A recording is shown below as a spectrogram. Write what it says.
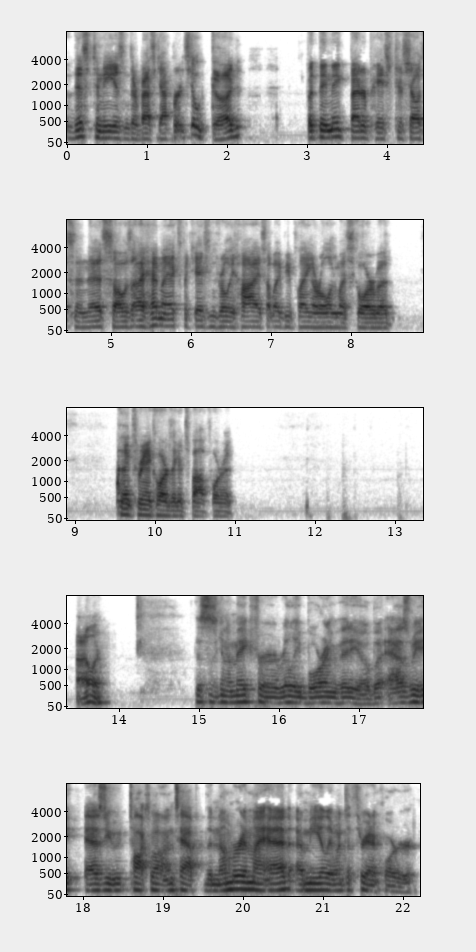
this to me isn't their best effort. It's still good, but they make better pastry shots than this. So I was I had my expectations really high, so that might be playing a role in my score. But I think three and a quarter is a good spot for it. Tyler. This is going to make for a really boring video, but as we as you talked about Untappd, the number in my head immediately went to three and a quarter,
